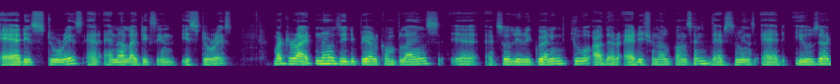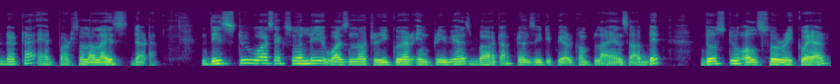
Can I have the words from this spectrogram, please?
ad storage and analytics in storage. But right now gdpr compliance uh, actually requiring two other additional consent. That means ad user data ad personalized data. This too was actually was not required in previous but after gdpr compliance update those two also require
